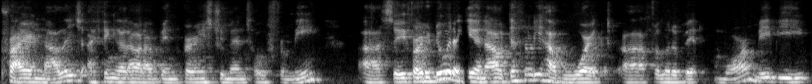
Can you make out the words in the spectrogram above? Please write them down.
prior knowledge, I think that, would have been very instrumental for me. Uh, so if I were to do it again, I would definitely have worked uh, for a little bit more, maybe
